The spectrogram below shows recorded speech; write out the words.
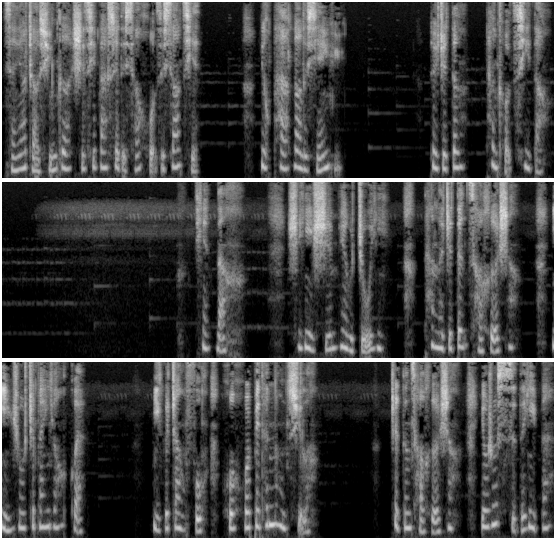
想要找寻个十七八岁的小伙子消遣，又怕落了闲语，对着灯叹口气道：“天哪，是一时没有主意，盼了这灯草和尚，引入这般妖怪。”一个丈夫活活被他弄去了，这灯草和尚犹如死的一般，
